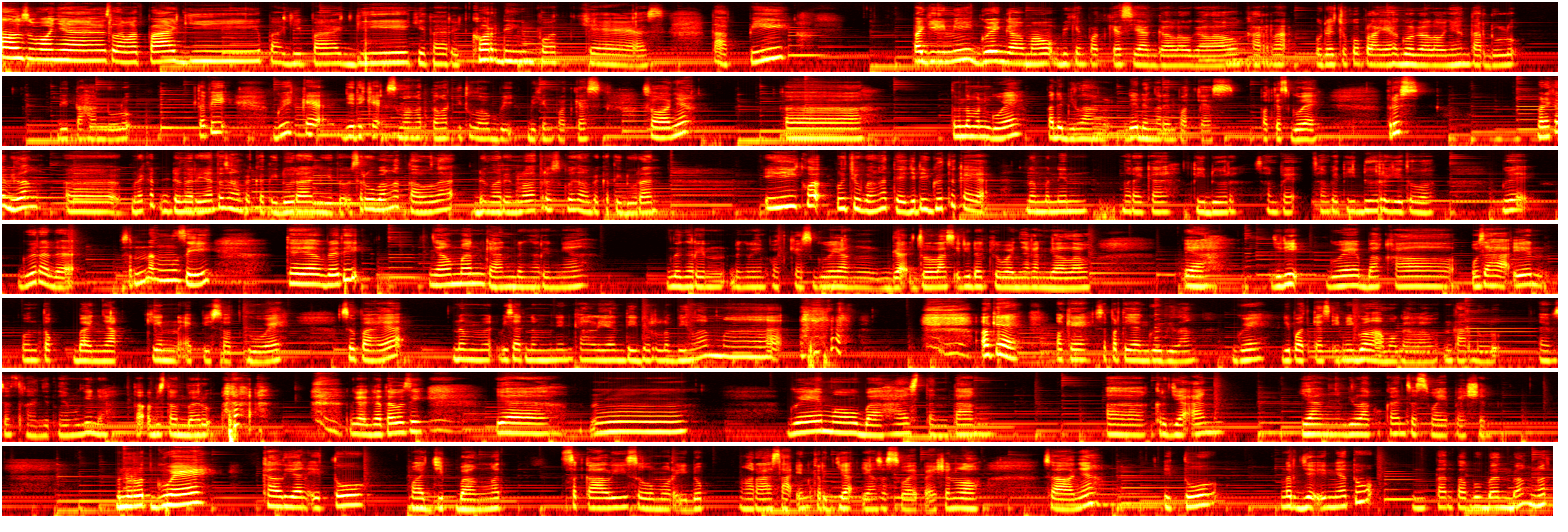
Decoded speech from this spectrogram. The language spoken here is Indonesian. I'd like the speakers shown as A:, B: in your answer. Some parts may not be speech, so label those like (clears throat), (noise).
A: Halo semuanya, selamat pagi. Pagi-pagi kita recording podcast. Tapi pagi ini gue nggak mau bikin podcast yang galau-galau karena udah cukup lah ya gue galaunya ntar dulu, ditahan dulu. Tapi gue kayak jadi kayak semangat banget gitu loh bikin podcast. Soalnya uh, teman-teman gue pada bilang dia dengerin podcast podcast gue terus mereka bilang uh, mereka dengerinnya tuh sampai ketiduran gitu. Seru banget tau lah dengerin lo terus gue sampai ketiduran. Ih kok lucu banget ya. Jadi gue tuh kayak nemenin mereka tidur sampai sampai tidur gitu loh. Gue gue rada seneng sih. Kayak berarti nyaman kan dengerinnya? Dengerin dengerin podcast gue yang gak jelas ini dan kebanyakan galau. Ya jadi gue bakal usahain untuk banyakin episode gue supaya nem bisa nemenin kalian tidur lebih lama. (laughs) Oke oke okay, okay, seperti yang gue bilang gue di podcast ini gue nggak mau galau. Ntar dulu episode selanjutnya mungkin ya abis tahun baru. (laughs) Nggak nggak tahu sih. Ya hmm, gue mau bahas tentang uh, kerjaan yang dilakukan sesuai passion. Menurut gue kalian itu wajib banget sekali seumur hidup ngerasain kerja yang sesuai passion loh. Soalnya itu ngerjainnya tuh tanpa beban banget.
